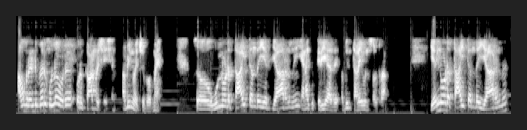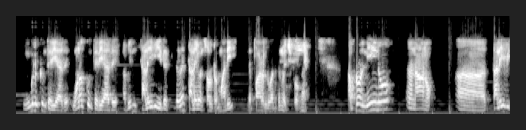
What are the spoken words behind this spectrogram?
அவங்க ரெண்டு பேருக்குள்ள ஒரு ஒரு கான்வர்சேஷன் அப்படின்னு வச்சுக்கோமே. ஸோ உன்னோட தாய் தந்தையர் யாருன்னு எனக்கு தெரியாது அப்படின்னு தலைவன் சொல்றான். என்னோட தாய் தந்தை யாருன்னு உங்களுக்கும் தெரியாது உனக்கும் தெரியாது அப்படின்னு தலைவி இடத்துல தலைவன் சொல்ற மாதிரி இந்த பாடல் வருதுன்னு வச்சுக்கோங்க. அப்புறம் நீனும் நானும் தலைவி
